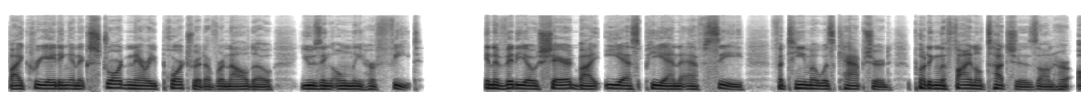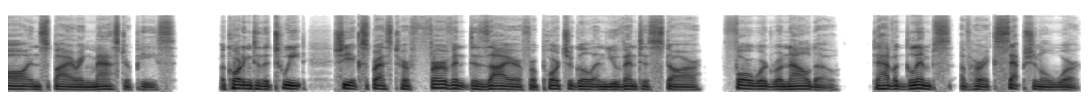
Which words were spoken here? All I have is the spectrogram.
by creating an extraordinary portrait of Ronaldo using only her feet. In a video shared by ESPN FC, Fatimah was captured, putting the final touches on her awe-inspiring masterpiece. According to the tweet, she expressed her fervent desire for Portugal and Juventus star, forward Ronaldo, to have a glimpse of her exceptional work.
